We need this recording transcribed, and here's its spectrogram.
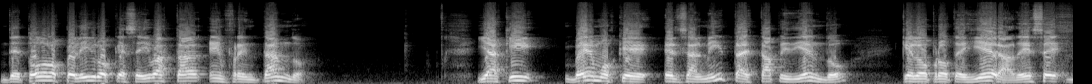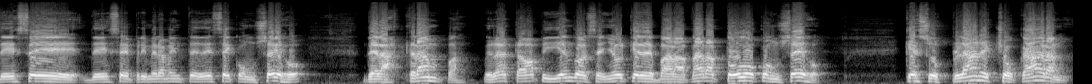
de todos los peligros que se iba a estar enfrentando. Y aquí vemos que el salmista está pidiendo que lo protegiera de ese, de ese, de ese, primeramente de ese consejo, de las trampas, ¿verdad? Estaba pidiendo al Señor que desbaratara todo consejo, que sus planes chocaran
